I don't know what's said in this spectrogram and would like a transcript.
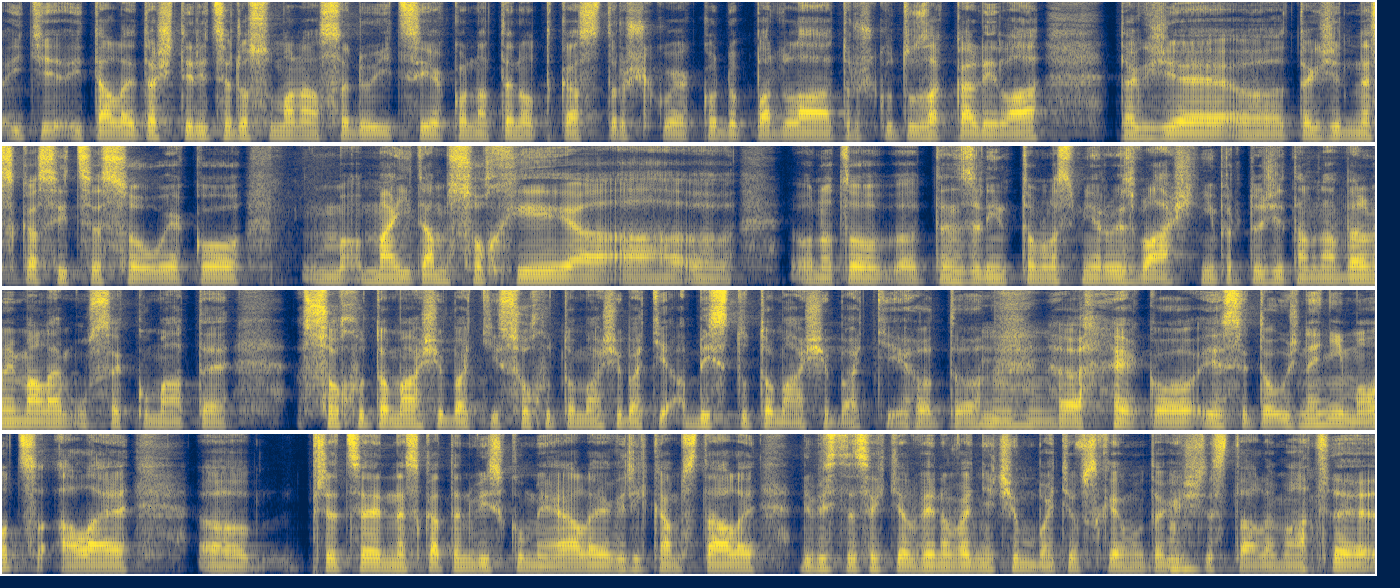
i, tě, i ta léta 48 a následující jako na ten odkaz trošku jako dopadla, trošku to zakalila, takže, uh, takže dneska sice jsou jako, mají tam sochy a, a ono to, ten Zlín v tomhle směru je zvláštní, protože tam na velmi malém úseku máte sochu Tomáše Bati, sochu Tomáše Bati a bystu Tomáše Bati. Jo? To, mm-hmm. jako, jestli to už není moc, ale uh, přece dneska ten výzkum je, ale jak říkám stále, kdybyste se chtěl věnovat něčemu baťovskému, tak mm. ještě stále máte,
